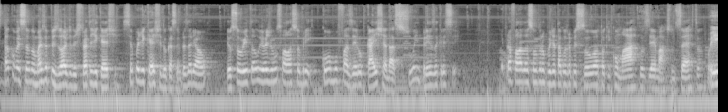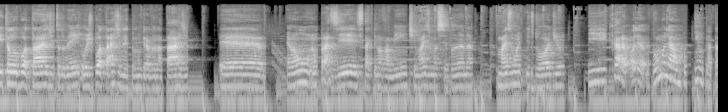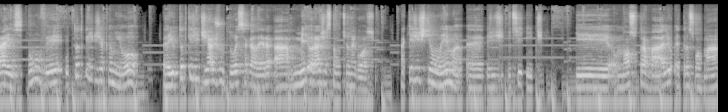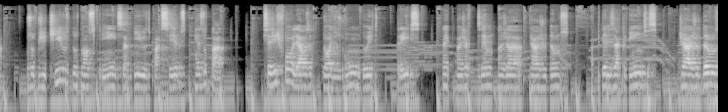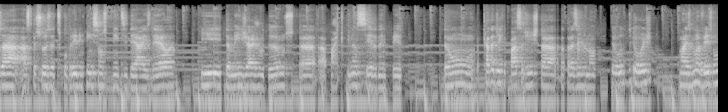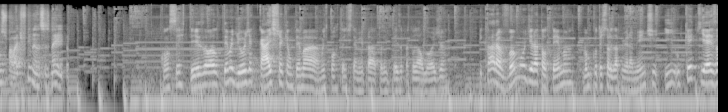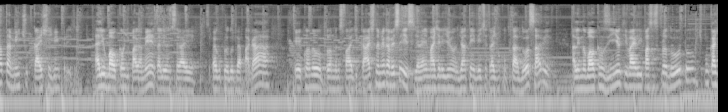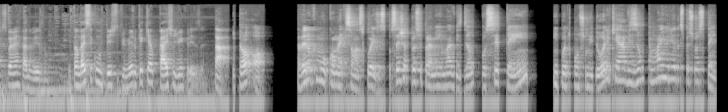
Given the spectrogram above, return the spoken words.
Está começando mais um episódio do Strategy Cast, seu podcast de educação empresarial. Eu sou o Ítalo e hoje vamos falar sobre como fazer o caixa da sua empresa crescer. E para falar do assunto não podia estar com outra pessoa, tô aqui com o Marcos. E aí, Marcos, tudo certo? Oi, Ítalo, boa tarde, tudo bem? Hoje, boa tarde, né? Estamos gravando à tarde. É... É, um, é um prazer estar aqui novamente, mais uma semana, mais um episódio. E, cara, olha, vamos olhar um pouquinho para trás, vamos ver o tanto que a gente já caminhou é, e o tanto que a gente já ajudou essa galera a melhorar a gestão do seu negócio. Aqui a gente tem um lema é, que a gente diz o seguinte, que o nosso trabalho é transformar os objetivos dos nossos clientes, amigos e parceiros em resultado. Se a gente for olhar os episódios 1, 2, 3, né, que nós já fizemos, nós já, já ajudamos a fidelizar clientes, já ajudamos a, as pessoas a descobrirem quem são os clientes ideais dela e também já ajudamos a, a parte financeira da empresa. Então, cada dia que passa a gente está tá trazendo novos conteúdos e hoje, mais uma vez, vamos falar de finanças, né, Ito? Com certeza. O tema de hoje é caixa, que é um tema muito importante também para toda empresa, para toda loja. E cara, vamos direto ao tema, vamos contextualizar primeiramente e o que, que é exatamente o caixa de uma empresa. É ali o balcão de pagamento, ali onde você vai, você pega o produto e vai pagar. Porque quando pelo menos fala de caixa, na minha cabeça é isso. Já vem a imagem ali de um, de um atendente atrás de um computador, sabe? Ali no balcãozinho que vai ali passar esse produto, tipo um caixa de supermercado mesmo. Então dá esse contexto primeiro, o que, que é o caixa de uma empresa? Tá, então, ó, tá vendo como, como é que são as coisas? Você já trouxe para mim uma visão que você tem enquanto consumidor e que é a visão que a maioria das pessoas tem.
